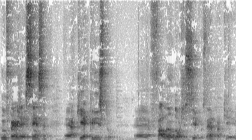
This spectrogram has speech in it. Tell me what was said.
não perde a essência. É, aqui é Cristo é, falando aos discípulos, né? Para que,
